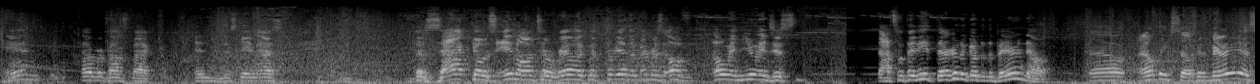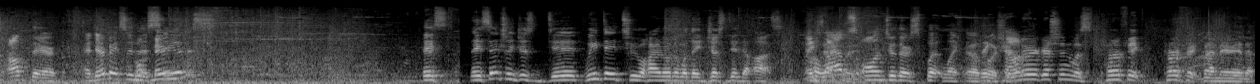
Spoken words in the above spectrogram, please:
can, however, bounce back in this game as the Zac goes in onto Relic with three other members of ONU and just that's what they need. They're gonna go to the Baron now. No, I don't think so, because Marietta's up there, and they're basically Well. Marietta's They, they essentially just did, we did to Ohio Northern what they just did to us. Exactly. Collapse onto their split lane, uh, the pusher. counter aggression was perfect, perfect by Marietta.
